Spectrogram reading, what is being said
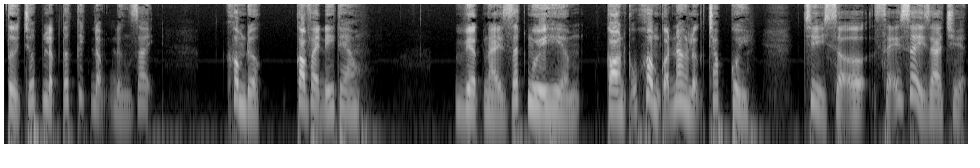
Tử Trúc lập tức kích động đứng dậy. Không được, con phải đi theo. Việc này rất nguy hiểm, con cũng không có năng lực chóc quỷ. Chỉ sợ sẽ xảy ra chuyện.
